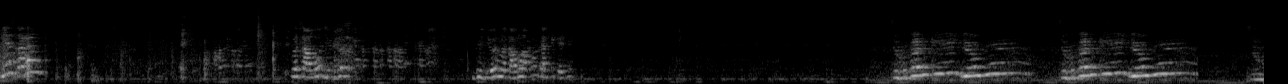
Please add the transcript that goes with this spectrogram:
Iya sekarang Menurut kamu jujur Jujur menurut kamu aku cantik gak sih? Cepetan Ki jawabnya. Cepetan Ki jawabnya. Iya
